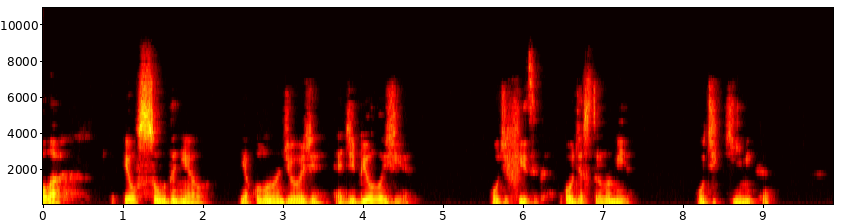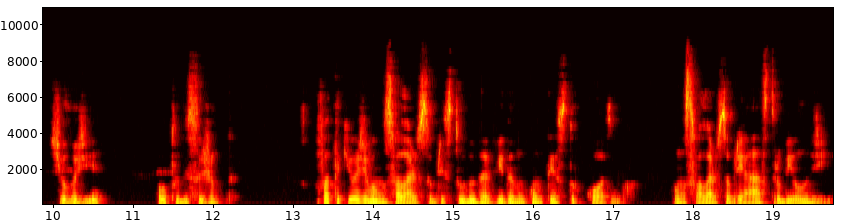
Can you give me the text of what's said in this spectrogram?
Olá, eu sou o Daniel e a coluna de hoje é de biologia, ou de física, ou de astronomia, ou de química, geologia, ou tudo isso junto. O fato é que hoje vamos falar sobre estudo da vida num contexto cósmico. Vamos falar sobre a astrobiologia.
